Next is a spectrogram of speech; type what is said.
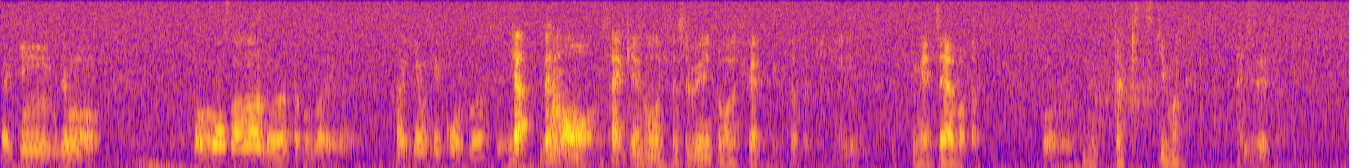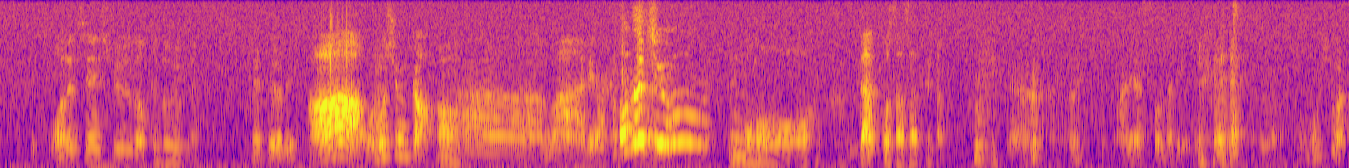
最近、でも、友さんとかなったことないよね？最近は結構おとなしい。ーいやでも最近その久しぶりに友達帰ってきた時うん、にめっちゃやばかった。もう抱きつきまくっていつでした。あれ先週だって土曜日だああ小野瞬間うあー、まあ、あれは。小野瞬んもう抱っこ刺さってた。あれはそうなるよね。うん小野瞬間確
